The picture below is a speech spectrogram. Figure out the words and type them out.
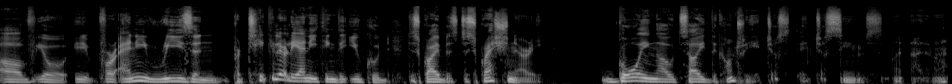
of you know, for any reason, particularly anything that you could describe as discretionary, going outside the country, it just it just seems I, I don't know.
